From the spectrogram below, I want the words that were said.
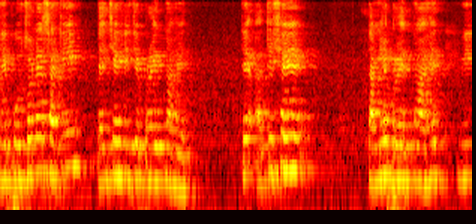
हे पोचवण्यासाठी त्यांचे हे जे प्रयत्न आहेत ते अतिशय चांगले प्रयत्न आहेत. मी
